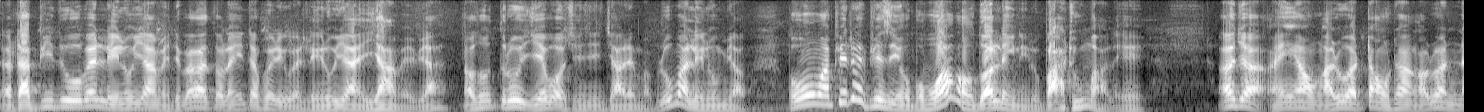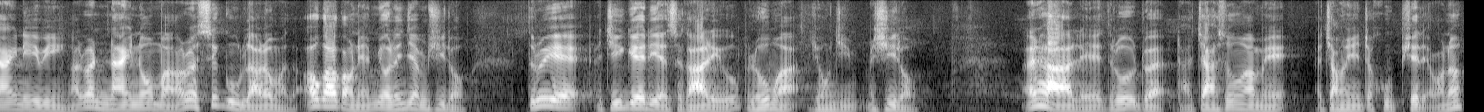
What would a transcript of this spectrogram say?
အဲဒါပြည်သူပဲလိန်လို့ရမယ်ဒီဘက်ကတော်လိုင်းတပ်ဖွဲ့တွေပဲလိန်လို့ရရင်ရမယ်ဗျာနောက်ဆုံးသူတို့ရဲဘော်ချင်းချင်းကြားထဲမှာဘလို့မှလိန်လို့မရဘူးဘုံဘုံမှာဖြစ်တဲ့ဖြစ်စဉ်ကိုဘုံဘုံကောင်သွားလိန်နေလို့ဘာထူးမှာလဲအဲ့ကြအဲအောင်ငါတို့ကတောင့်ထားငါတို့ကနိုင်နေပြီငါတို့ကနိုင်တော့မှာငါတို့ကစစ်ကူလာတော့မှာအောက်ကကောင်တွေမျောလင်းချက်မရှိတော့ သူတို့ရဲ့အကြီးကဲတွေရဲ့စကားတွေကိုဘလို့မှယုံကြည်မရှိတော့အဲ့ဒါကလည်းသူတို့အတွက်ဒါကြာဆုံးရမယ်အကြောင်းရင်းတစ်ခုဖြစ်တယ်ပေါ့နော်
